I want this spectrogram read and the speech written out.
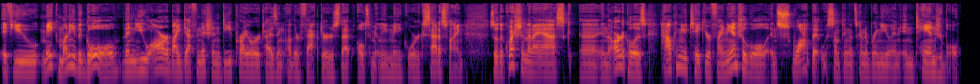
if you make money the goal, then you are by definition deprioritizing other factors that ultimately make work satisfying. So, the question that I ask uh, in the article is how can you take your financial goal and swap it with something that's going to bring you an intangible?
